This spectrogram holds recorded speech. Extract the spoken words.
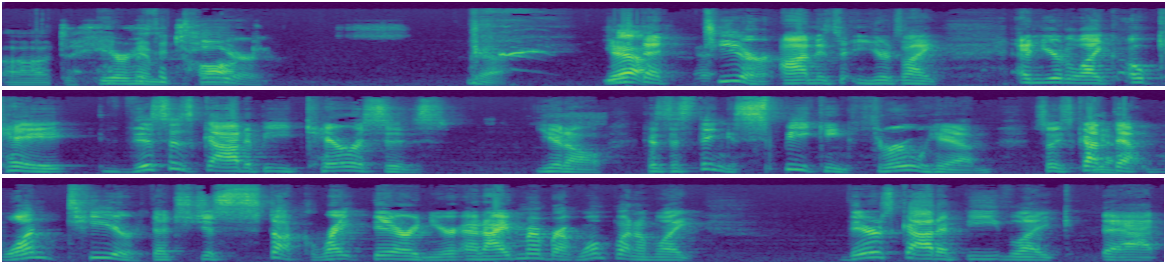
uh, to hear With him talk, tear. Yeah. Yeah. that tear on his. You're like, and you're like, okay, this has got to be Karras's, you know, because this thing is speaking through him. So he's got Yeah. that one tear that's just stuck right there, in you're. And I remember at one point, I'm like, there's got to be like that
